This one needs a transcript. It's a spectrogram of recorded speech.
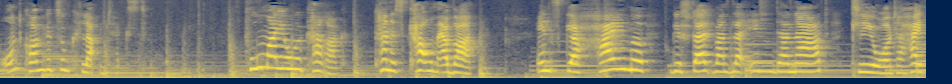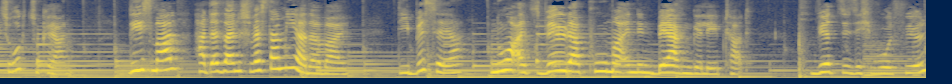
Und kommen wir zum Klappentext. Puma-Junge Karak kann es kaum erwarten, ins geheime Gestaltwandler-Internat Clearwater High zurückzukehren. Diesmal hat er seine Schwester Mia dabei, die bisher nur als wilder Puma in den Bergen gelebt hat. Wird sie sich wohlfühlen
